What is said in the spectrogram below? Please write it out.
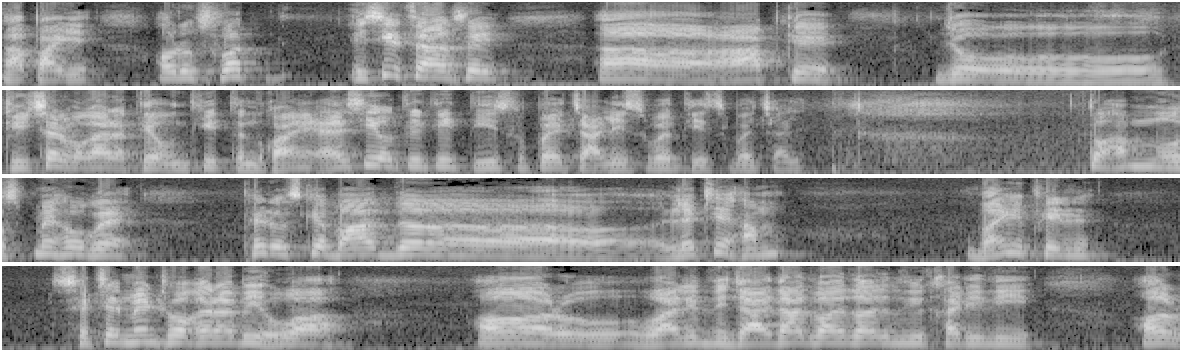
آپ آئیے۔ اور اس وقت اسی طرح سے آپ کے جو ٹیچر وغیرہ تھے ان کی تنخواہیں ایسی ہوتی تھی تیس روپے چالیس روپے تیس روپے چالیس۔ تو ہم اس میں ہو گئے۔ پھر اس کے بعد آ، لیکن ہم۔ وہیں پھر سیٹلمنٹ وغیرہ بھی ہوا اور والد نے جائیداد وائداد بھی خریدی اور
